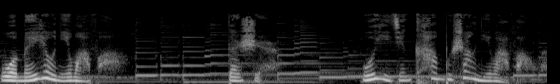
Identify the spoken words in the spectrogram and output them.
我没有泥瓦房，但是我已经看不上泥瓦房了。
